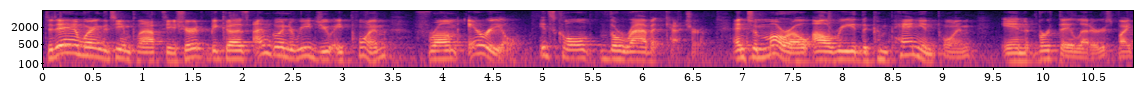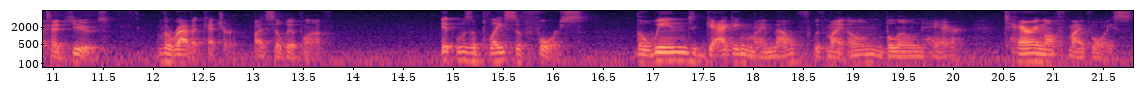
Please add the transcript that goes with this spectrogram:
Today I'm wearing the Team Plath t-shirt because I'm going to read you a poem from Ariel. It's called The Rabbit Catcher. And tomorrow I'll read the companion poem in Birthday Letters by Ted Hughes. The Rabbit Catcher by Sylvia Plath. It was a place of force, the wind gagging my mouth with my own blown hair tearing off my voice,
